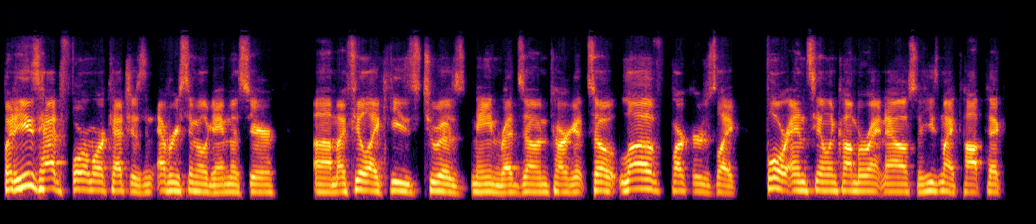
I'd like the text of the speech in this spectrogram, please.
but he's had four more catches in every single game this year. Um, I feel like he's to his main red zone target. So love Parker's like floor and ceiling combo right now. So he's my top pick.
